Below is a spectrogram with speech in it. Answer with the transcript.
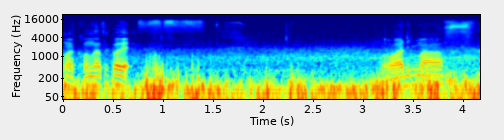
まあこんなとこで終わります。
